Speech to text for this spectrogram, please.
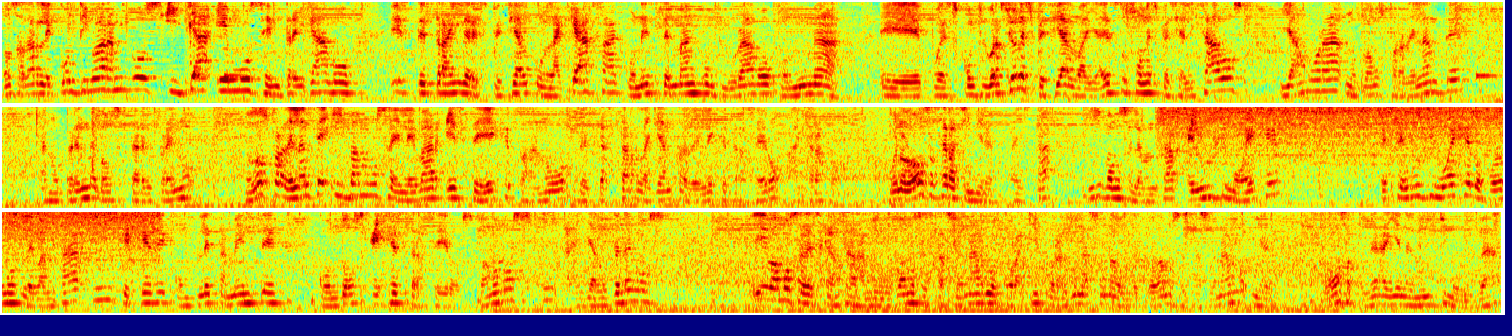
Vamos a darle continuar amigos y ya hemos entregado este tráiler especial con la casa, con este man configurado, con una eh, pues configuración especial, vaya. Estos son especializados y ahora nos vamos para adelante. Ah, no, espérenme, vamos a quitar el freno. Nos vamos para adelante y vamos a elevar este eje para no desgastar la llanta del eje trasero. Ay, carajo. Bueno, lo vamos a hacer así, miren, ahí está. Y vamos a levantar el último eje. Ese último eje lo podemos levantar y que quede completamente con dos ejes traseros. Vámonos y ahí ya lo tenemos. Y vamos a descansar amigos, vamos a estacionarlo por aquí, por alguna zona donde podamos estacionarlo. Miren, lo vamos a poner ahí en el último lugar.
